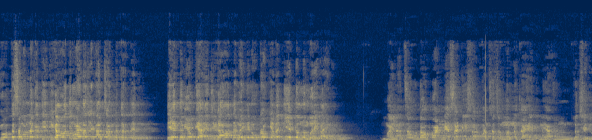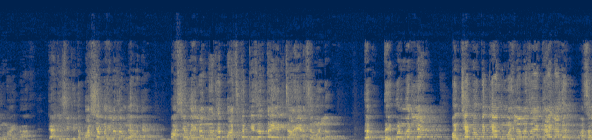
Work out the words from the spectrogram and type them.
किंवा तसं म्हणलं का ते की गावातील महिला जे काम चांगलं करतात ते एकदम योग्य आहे. जी गावातल्या महिलेने उठाव केला ती एकदम नंबर एक आहे. महिलांचा उठाव पाडण्यासाठी सरपंचाचं म्हणणं काय आहे तुम्ही अजून लक्ष देऊन ऐका. त्या दिवशी तिथं पाचशे महिला जमल्या होत्या. पाचशे महिलांना जर पाच टक्के जर तयारीचं आहे असं म्हणलं तर धैपळ मधल्या पंच्याण्णव टक्के अजून महिलाला जाय काय लागल? असं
